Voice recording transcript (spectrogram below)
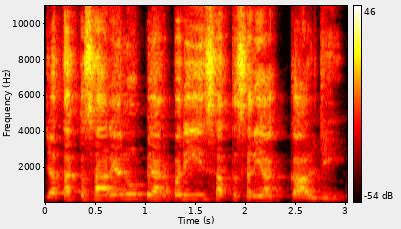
ਜਦ ਤੱਕ ਸਾਰਿਆਂ ਨੂੰ ਪਿਆਰ ਭਰੀ ਸਤਿ ਸ੍ਰੀ ਅਕਾਲ ਜੀ।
